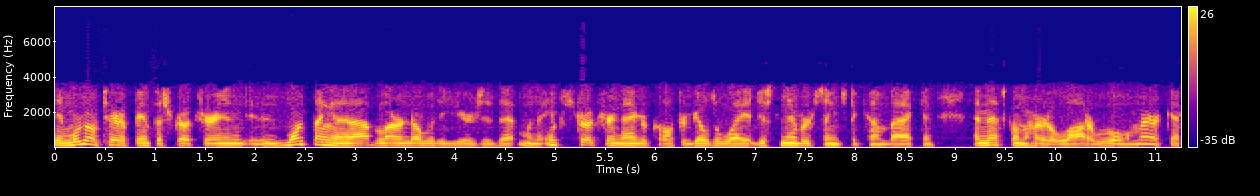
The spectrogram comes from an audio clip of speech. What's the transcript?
then we're going to tear up infrastructure. And, and one thing that I've learned over the years is that when the infrastructure in agriculture goes away, it just never seems to come back. And, and that's going to hurt a lot of rural America.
